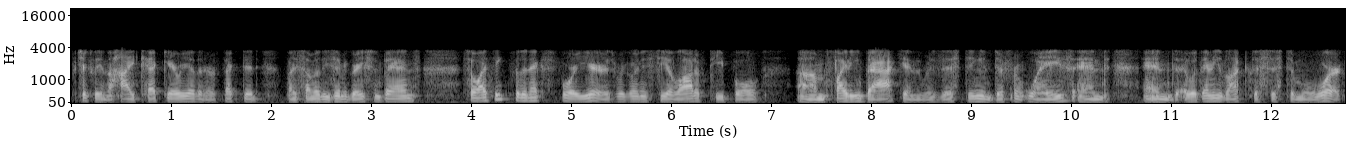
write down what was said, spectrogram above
particularly in the high tech area that are affected by some of these immigration bans. So I think for the next four years, we're going to see a lot of people um, fighting back and resisting in different ways, and and with any luck, the system will work.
